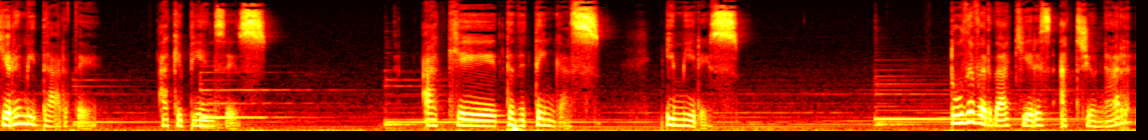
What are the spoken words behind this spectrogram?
quiero invitarte a que pienses, a que te detengas y mires ¿Tú de verdad quieres accionar?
